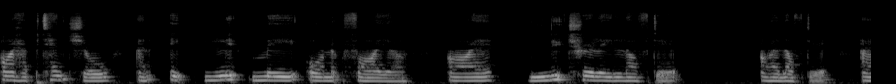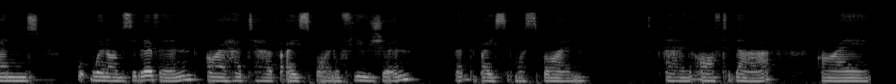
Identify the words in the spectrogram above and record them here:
I had potential and it lit me on fire. I literally loved it. I loved it. And when I was 11, I had to have a spinal fusion at the base of my spine. And after that, I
